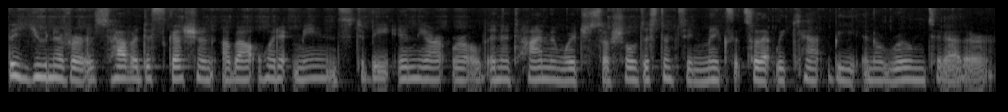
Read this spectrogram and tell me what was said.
the universe have a discussion about what it means to be in the art world in a time in which social distancing makes it so that we can't be in a room together.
